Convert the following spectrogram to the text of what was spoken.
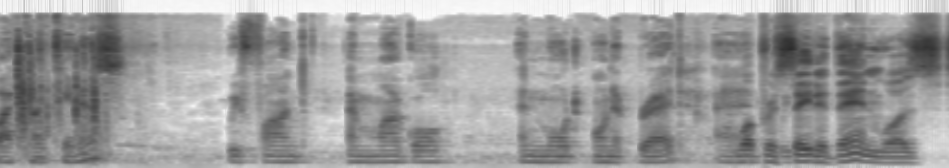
by cantinas. We found a maggot and mud on a bread. what preceded then was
